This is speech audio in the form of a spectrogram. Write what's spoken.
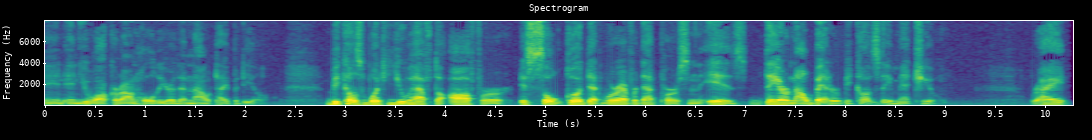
and and you walk around holier than thou type of deal. Because what you have to offer is so good that wherever that person is, they are now better because they met you. Right?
